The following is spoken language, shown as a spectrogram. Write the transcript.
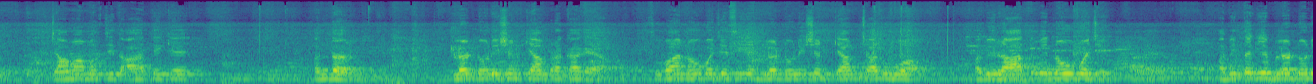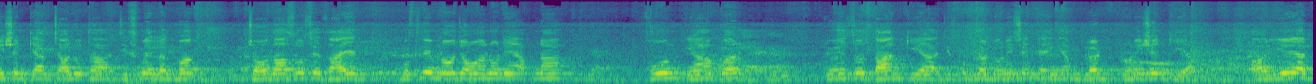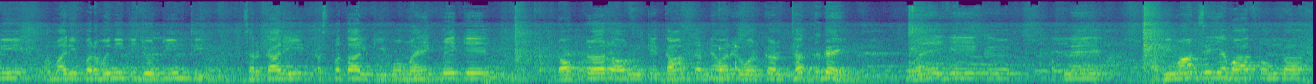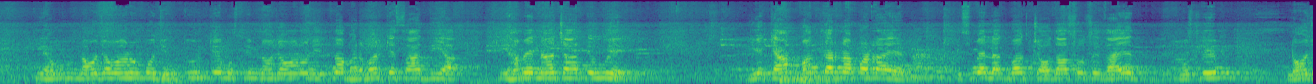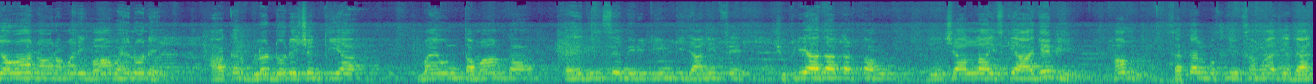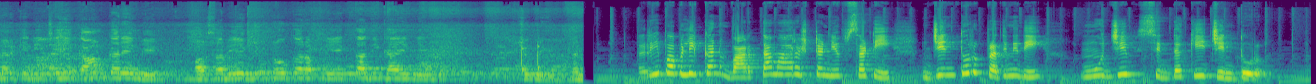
जामा मस्जिद आहते के अंदर ब्लड डोनेशन कैंप रखा गया। सुबह नौ बजे से ये ब्लड डोनेशन कैंप चालू हुआ। अभी रात में नौ बजे। अभी तक ये ब्लड डोनेशन कैंप चालू था, जिसमें लगभग 1400 से जायद मुस्लिम नौजवानों ने अपना खून यहाँ पर जो है सो दान किया, जिसको ब्लड डोनेशन कहेंगे हम ब्लड डोनेशन किया। और ये अभी हमारी परवनी की जो टीम थी, सरकारी अस्पताल की, वो महकमे के डॉक्टर और उनके काम करने वाले वर्कर थक गए। मैं ये एक अपने अभिमान से ये बात कहूँगा कि हम नौजवानों को जिंतूर के मुस्लिम नौजवानों ने इतना भर भर के साथ दिया कि हमें ना चाहते हुए ये कैंप बंद करना पड़ रहा है अभी। इसमें लगभग 1400 से जायद मुस्लिम नौजवान और हमारी माँ बहनों ने आकर ब्लड डोनेशन किया। मैं उन तमाम का तहे दिल से, मेरी टीम की जानब से शुक्रिया अदा करता हूँ। इन इसके आगे भी हम सकल मुस्लिम समाज ये बैनर के नीचे ही काम करेंगे और सब एकजुट होकर अपनी एकता दिखाएँगे। शुक्रिया। रिपब्लिकन वार्ता महाराष्ट्र न्यूज़ न्यूजसाठी जिंतूर प्रतिनिधि मुजीब सिद्दकी जिंतूर।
